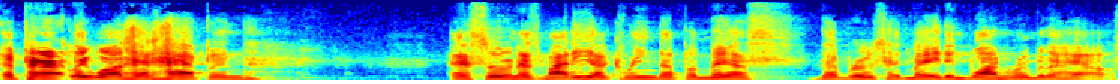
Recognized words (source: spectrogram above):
Apparently, what had happened as soon as Maria cleaned up a mess that Bruce had made in one room of the house,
